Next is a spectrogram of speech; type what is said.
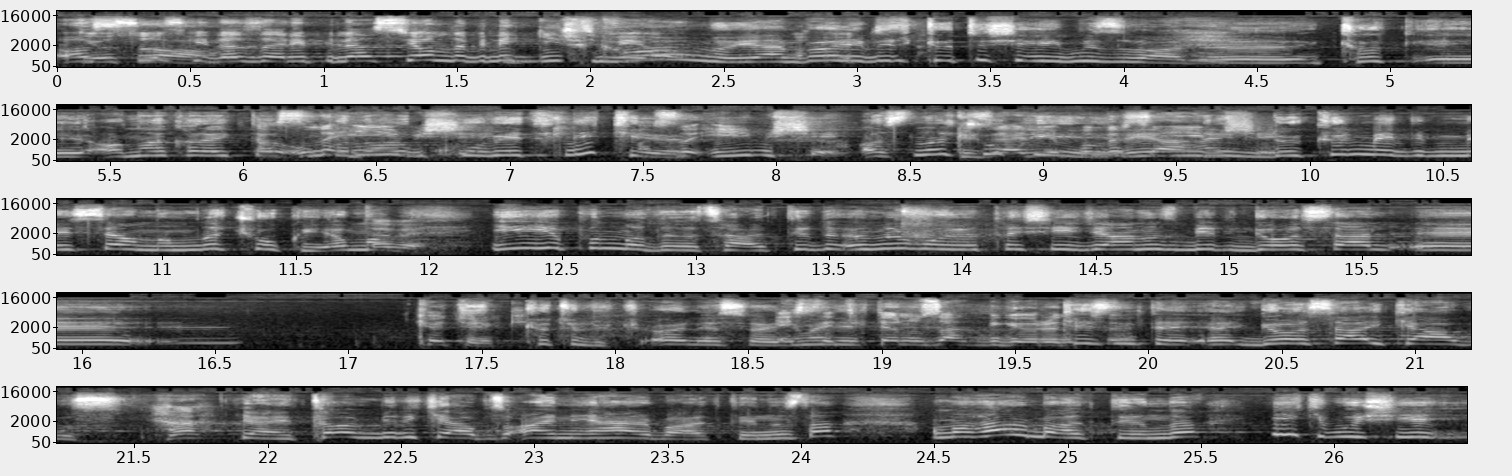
Asla. Diyorsunuz ki lazer epilasyonla bile gitmiyor. Çıkarmıyor. Yani böyle bir kötü şeyimiz var. Ee, kök e, ana karakter Aslında o kadar iyi bir şey. kuvvetli ki. Aslında iyi bir şey. Aslında Güzel çok iyi. yapılırsa iyi Yani bir şey. dökülmemesi anlamında çok iyi ama Tabii. iyi yapılmadığı takdirde ömür boyu taşıyacağınız bir görsel e, Kötülük. kötülük öyle söyleyeyim. Hani Estetikten uzak bir görüntü. Kesinlikle e, görsel kabus. Heh. Yani tam bir kabus aynı her baktığınızda ama her baktığında iyi ki bu işi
